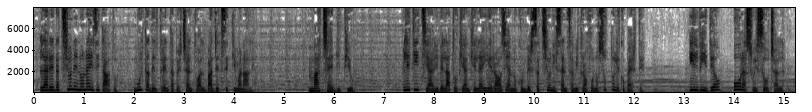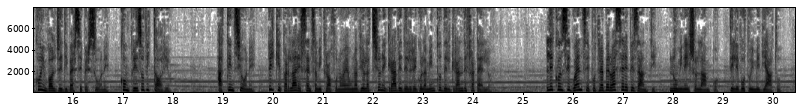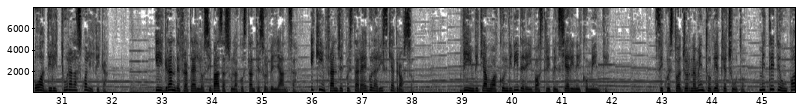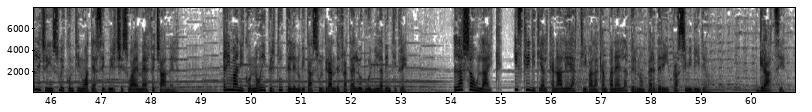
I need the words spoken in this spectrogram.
La redazione non ha esitato, multa del 30% al budget settimanale. Ma c'è di più. Letizia ha rivelato che anche lei e Rosy hanno conversazioni senza microfono sotto le coperte. Il video, ora sui social, coinvolge diverse persone, compreso Vittorio. Attenzione, perché parlare senza microfono è una violazione grave del regolamento del Grande Fratello. Le conseguenze potrebbero essere pesanti, nomination lampo, televoto immediato, o addirittura la squalifica. Il Grande Fratello si basa sulla costante sorveglianza, e chi infrange questa regola rischia grosso. Vi invitiamo a condividere i vostri pensieri nei commenti. Se questo aggiornamento vi è piaciuto, mettete un pollice in su e continuate a seguirci su AMF Channel. Rimani con noi per tutte le novità sul Grande Fratello 2023. Lascia un like. Iscriviti al canale e attiva la campanella per non perdere i prossimi video. Grazie.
